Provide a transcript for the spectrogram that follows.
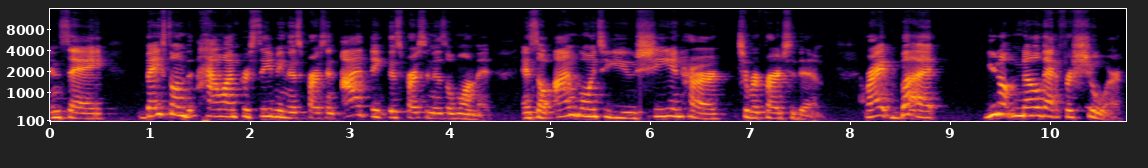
and say, based on how I'm perceiving this person, I think this person is a woman. And so I'm going to use she and her to refer to them, right? But you don't know that for sure,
